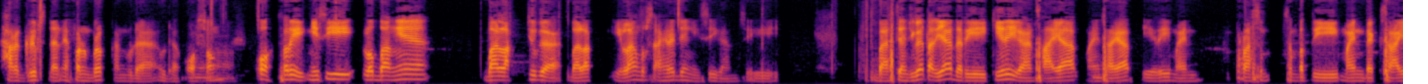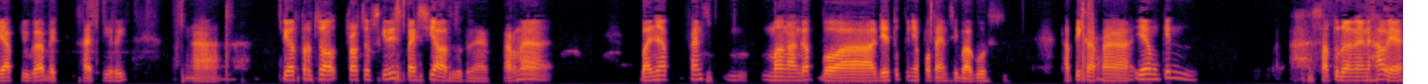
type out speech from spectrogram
Hargreaves dan Evanberg kan udah udah kosong. Ya. oh sorry ngisi lobangnya Balak juga Balak hilang terus akhirnya dia ngisi kan si Bastian juga tadi ya dari kiri kan sayap main sayap kiri main pernah sempat di main back sayap juga back sayap kiri hmm. nah Piotr Trochovski ini spesial sebetulnya karena banyak fans menganggap bahwa dia tuh punya potensi bagus. Tapi karena ya mungkin satu dan lain hal ya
